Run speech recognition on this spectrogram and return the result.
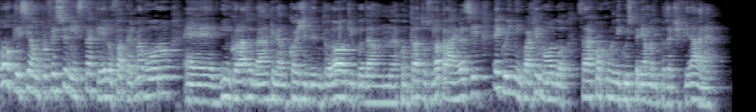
o che sia un professionista che lo fa per lavoro, è vincolato da, anche da un codice deontologico, da un contratto sulla privacy e quindi in qualche modo sarà qualcuno di cui speriamo di poterci fidare.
